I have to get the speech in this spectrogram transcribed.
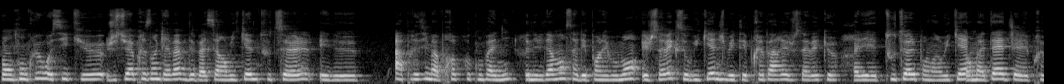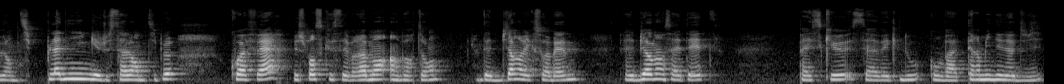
Pour en conclure aussi que je suis à présent capable de passer un week-end toute seule et de apprécier ma propre compagnie. Bien évidemment ça dépend les moments et je savais que ce week-end je m'étais préparée, je savais que j'allais être toute seule pendant un week-end. Dans ma tête j'avais prévu un petit planning et je savais un petit peu quoi faire mais je pense que c'est vraiment important d'être bien avec soi-même, d'être bien dans sa tête, parce que c'est avec nous qu'on va terminer notre vie.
